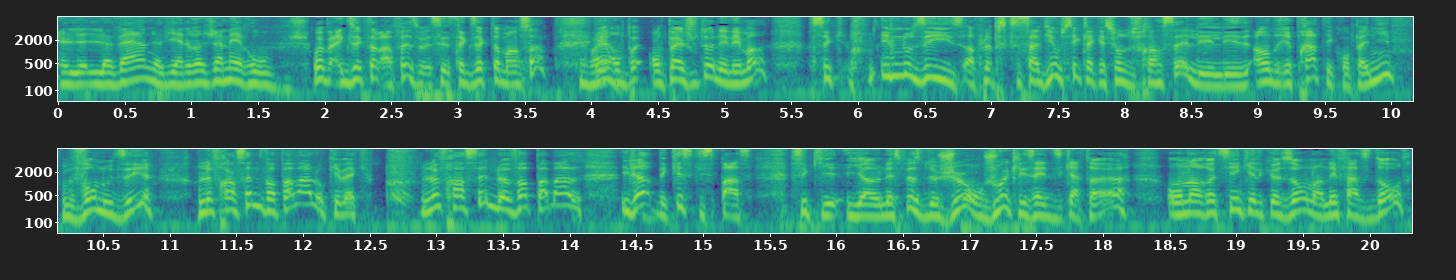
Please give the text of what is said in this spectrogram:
Le, le verre ne viendra jamais rouge. Ouais, ben exactement. En fait, c'est- exactement ça. Et Voyons. on peut, on peut ajouter un élément, c'est qu'ils nous disent, parce que ça vient aussi avec la question du français, les, les André Pratt et compagnie vont nous dire, le français ne va pas mal au Québec. Le français ne va pas mal. Et là, mais qu'est-ce qui se passe? C'est qu'il y a une espèce de jeu, on joue avec les indicateurs, on en retient quelques-uns, on en efface d'autres,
